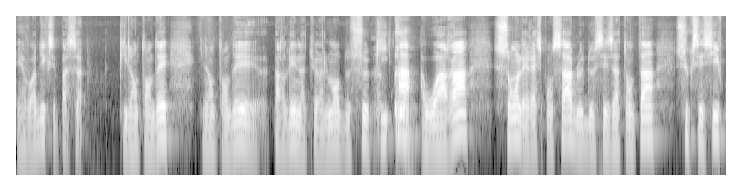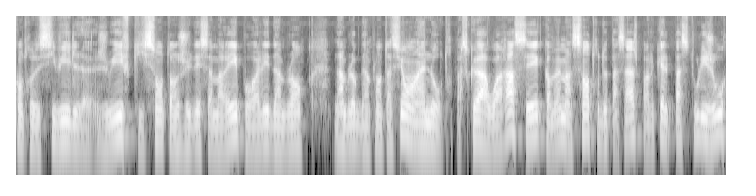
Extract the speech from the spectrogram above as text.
et avoir dit que c'est pas ça qu'il entendait. Il entendait parler naturellement de ceux qui, à Ouara, sont les responsables de ces attentats successifs contre les civils juifs qui sont en Judée-Samarie pour aller d'un bloc d'implantation à un autre. Parce que Ouara, c'est quand même un centre de passage par lequel passent tous les jours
